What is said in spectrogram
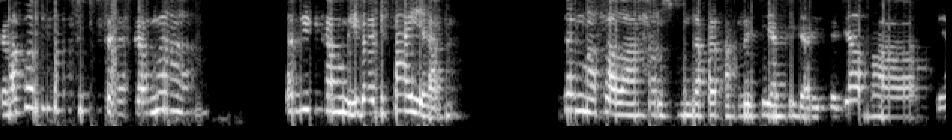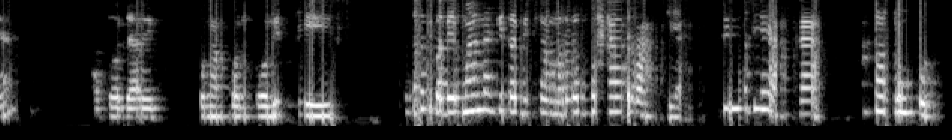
Kenapa bisa sukses? Karena bagi kami, bagi saya, kan masalah harus mendapat apresiasi dari pejabat, ya, atau dari pengakuan politis. Tetapi bagaimana kita bisa merebut hati rakyat, di masyarakat, akar rumput.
